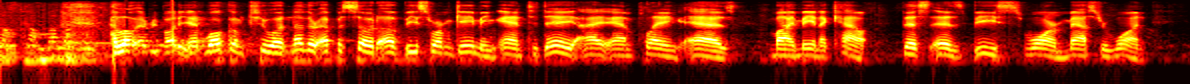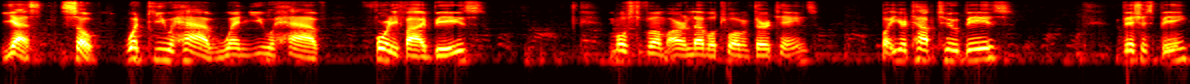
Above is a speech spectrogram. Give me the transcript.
Hello everybody and welcome to another episode of Swarm Gaming and today I am playing as my main account. This is B Swarm Master 1. Yes, so what do you have when you have 45 bees? Most of them are level 12 and 13s. But your top two bees, Vicious Bee,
